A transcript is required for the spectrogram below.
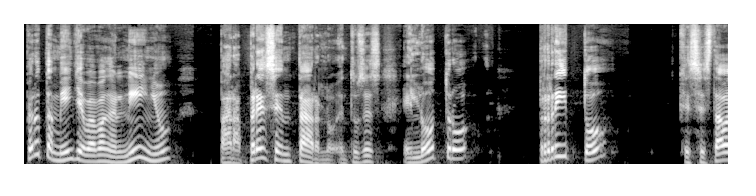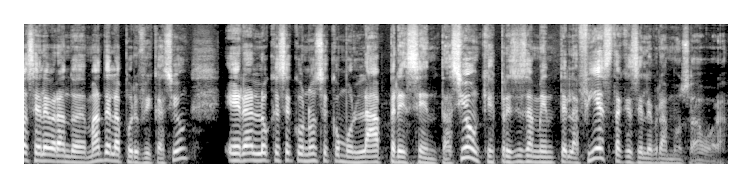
Pero también llevaban al niño para presentarlo. Entonces, el otro rito que se estaba celebrando, además de la purificación, era lo que se conoce como la presentación, que es precisamente la fiesta que celebramos ahora.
